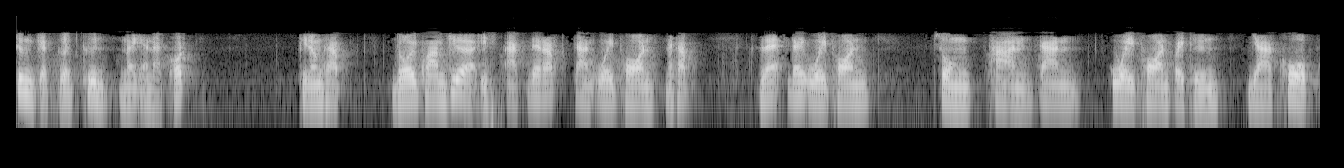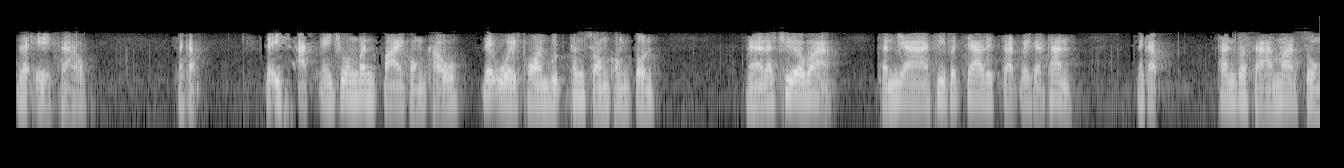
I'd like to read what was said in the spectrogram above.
ซึ่งจะเกิดขึ้นในอนาคต พี่น้องครับ โดยความเชื่ออิสอักได้รับการอวยพรนะครับ และได้อวยพรส่งผ่านการอวยพรไปถึงยาโคบและเอสาว นะครับ และอิสอักในช่วงบั้นปลายของเขาได้อวยพรบุตรทั้งสองของตนนะและเชื่อว่าสัญญาที่พระเจ้าได้ตรัสไว้กับท่านนะครับ ท่านก็สามารถส่ง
